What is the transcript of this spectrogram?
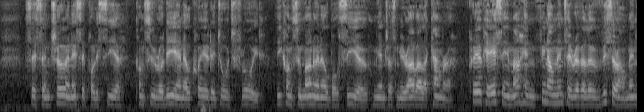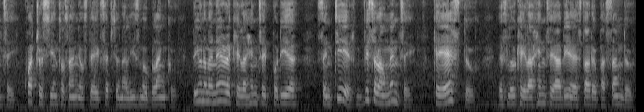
se centró en ese policía con su rodilla en el cuello de George Floyd y con su mano en el bolsillo mientras miraba la cámara. Creo que esa imagen finalmente reveló visceralmente 400 años de excepcionalismo blanco, de una manera que la gente podía sentir visceralmente que esto es lo que la gente había estado pasando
